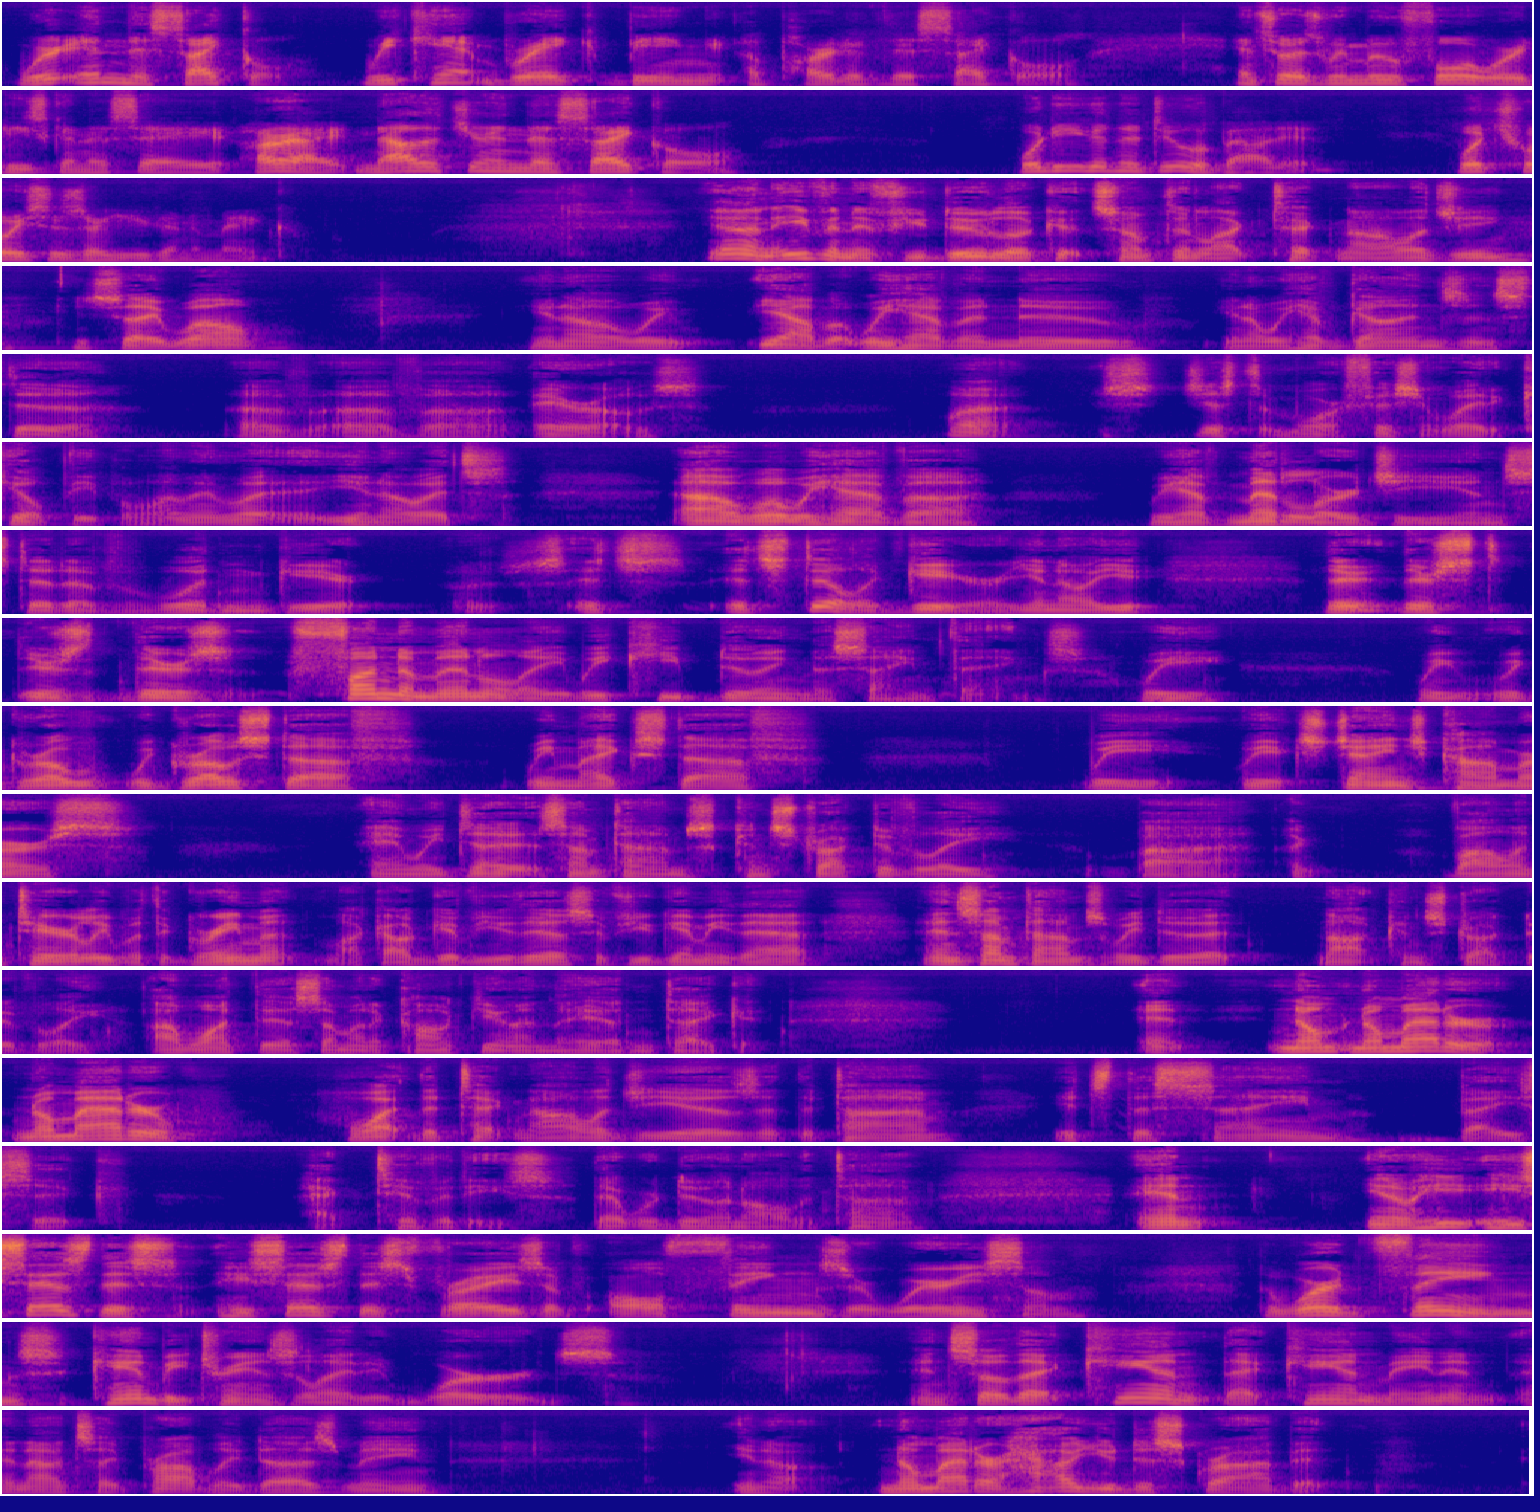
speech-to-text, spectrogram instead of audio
we're in this cycle. We can't break being a part of this cycle. And so, as we move forward, he's going to say, "All right, now that you're in this cycle, what are you going to do about it? What choices are you going to make? Yeah, and even if you do look at something like technology, you say, well, you know, we yeah, but we have a new, you know, we have guns instead of of, of uh, arrows. Well, it's just a more efficient way to kill people. I mean, what, you know, it's oh well, we have uh, we have metallurgy instead of wooden gear. It's it's still a gear, you know. You there, there's there's there's fundamentally we keep doing the same things. We we we grow we grow stuff, we make stuff, we we exchange commerce, and we do it sometimes constructively by uh, voluntarily with agreement, like I'll give you this if you give me that, and sometimes we do it not constructively. I want this, I'm going to conk you in the head and take it. And no no matter no matter what the technology is at the time, it's the same basic activities that we're doing all the time. And you know, he, he says this he says this phrase of all things are wearisome. The word things can be translated words. And so that can that can mean, and, and I would say probably does mean, you know, no matter how you describe it,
